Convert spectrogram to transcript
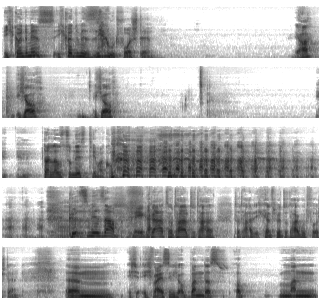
ich könnte mir ich könnte mir sehr gut vorstellen. Ja, ich auch. Ich auch. Dann lass uns zum nächsten Thema kommen. Kürzen wir es ab. Nee, klar, total, total, total. Ich kann es mir total gut vorstellen. Ähm, ich, ich weiß nicht, ob man das, ob man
